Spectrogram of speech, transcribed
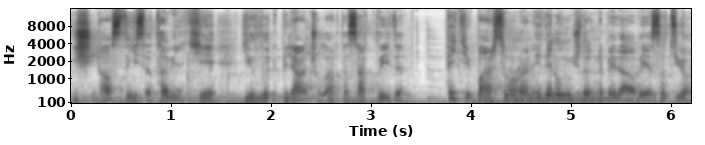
İşin aslı ise tabii ki yıllık bilançolarda saklıydı. Peki Barcelona neden oyuncularını bedavaya satıyor?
